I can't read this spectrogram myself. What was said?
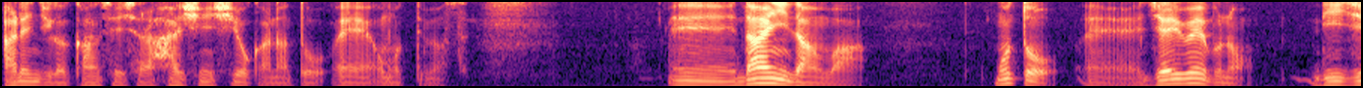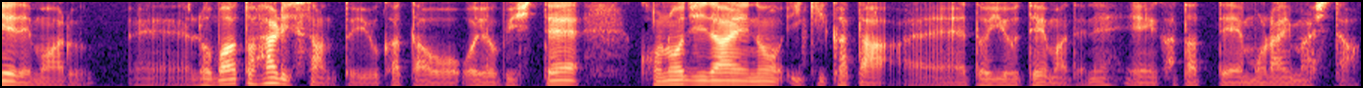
アレンジが完成したら配信しようかなと、えー思っています、えー第2弾は元、えー J-WAVE の DJ でもある、えーロバート・ハリスさんという方をお呼びしてこの時代の生き方、えーというテーマでね、えー語ってもらいました。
